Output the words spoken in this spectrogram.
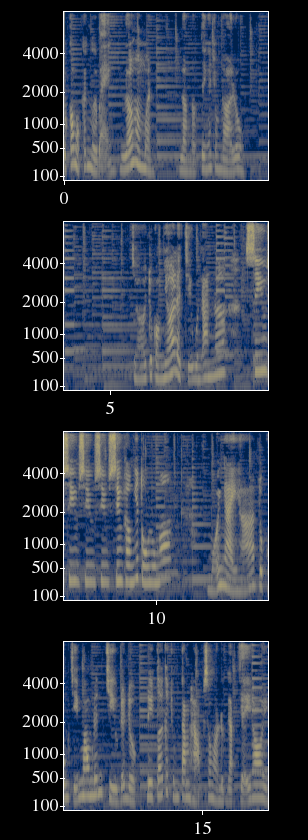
tôi có một cái người bạn lớn hơn mình, lần đầu tiên ở trong đời luôn. Trời ơi, tôi còn nhớ là chị quỳnh anh á, siêu siêu siêu siêu siêu thân với tôi luôn á. Mỗi ngày hả, tôi cũng chỉ mong đến chiều để được đi tới cái trung tâm học xong rồi được gặp chị thôi.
